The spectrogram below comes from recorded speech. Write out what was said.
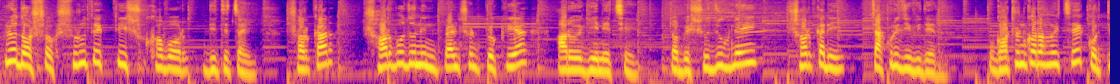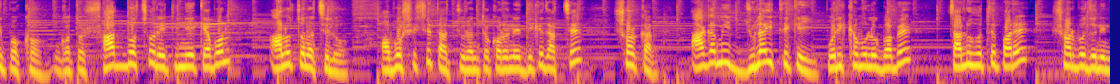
প্রিয় দর্শক, শুরুতে একটি সুখবর দিতে চাই। সরকার সর্বজনীন পেনশন প্রক্রিয়া আরও এগিয়ে নিয়েছে। তবে সুযোগ নেই সরকারি চাকরিজীবীদের। গঠন করা হয়েছে কর্তৃপক্ষ। গত সাত বছর এটি নিয়ে কেবল আলোচনা ছিল। অবশেষে তার চূড়ান্তকরণের দিকে যাচ্ছে সরকার। আগামী জুলাই থেকেই পরীক্ষামূলকভাবে চালু হতে পারে সর্বজনীন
